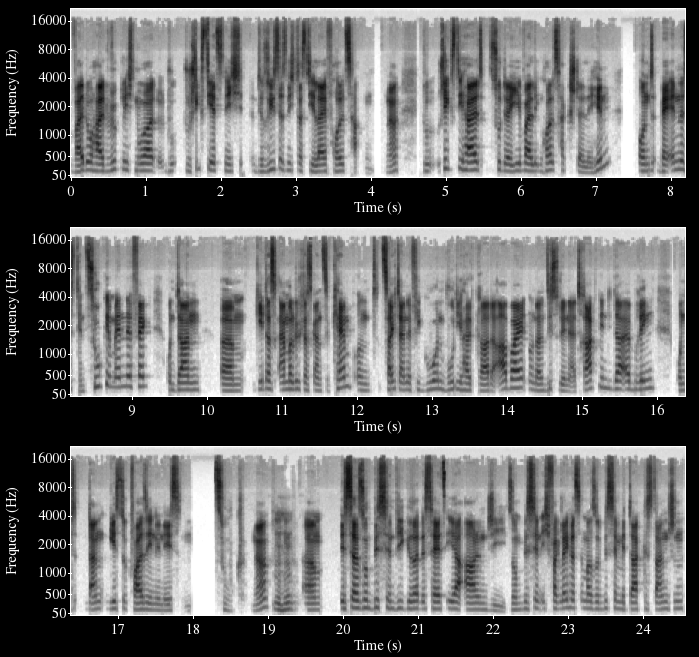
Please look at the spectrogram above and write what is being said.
weil du halt wirklich nur, du, du schickst die jetzt nicht, du siehst jetzt nicht, dass die live Holz hacken. Ne? Du schickst die halt zu der jeweiligen Holzhackstelle hin und beendest den Zug im Endeffekt und dann ähm, geht das einmal durch das ganze Camp und zeigt deine Figuren, wo die halt gerade arbeiten und dann siehst du den Ertrag, den die da erbringen und dann gehst du quasi in den nächsten Zug. Ne? Mhm. Ähm, ist ja so ein bisschen, wie gesagt, ist ja jetzt eher RNG. So ein bisschen, ich vergleiche das immer so ein bisschen mit Darkest Dungeon,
